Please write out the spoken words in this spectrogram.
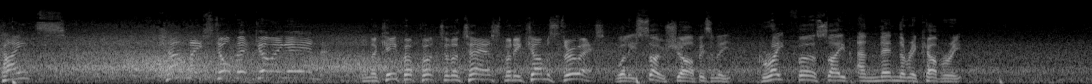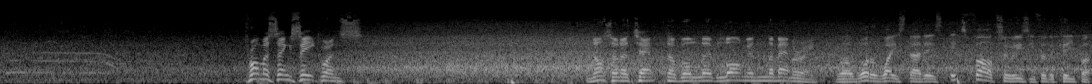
Kainz. Can they stop it going in? And the keeper put to the test, but he comes through it. Well, he's so sharp, isn't he? Great first save and then the recovery. Promising sequence. Not an attempt that will live long in the memory. Well, what a waste that is. It's far too easy for the keeper.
